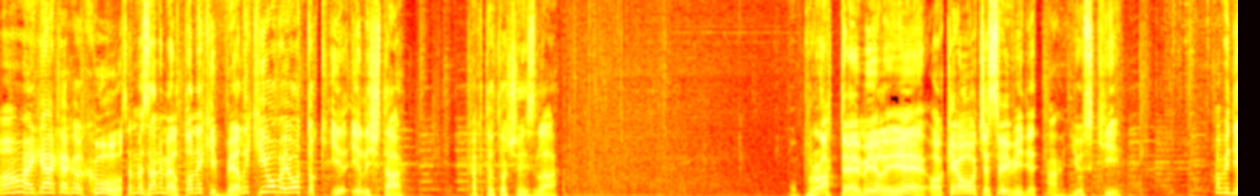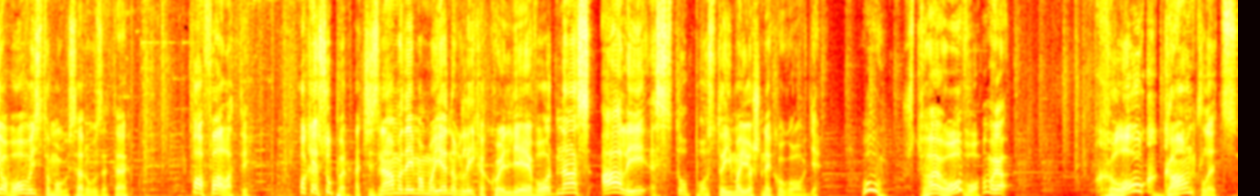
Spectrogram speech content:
Oh my god, kako cool. Sad me zanima, je li to neki veliki ovaj otok ili šta? Kako to točno izgleda? O, brate, mili, je. Okej, ovo će svi vidjeti. A, use key. A vidi ovo, ovo isto mogu sad uzeti, e. O, hvala ti. Ok, super. Znači, znamo da imamo jednog lika koji je lijevo od nas, ali 100% ima još nekog ovdje. Uh, šta je ovo? Oh my god. Cloak gauntlets.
